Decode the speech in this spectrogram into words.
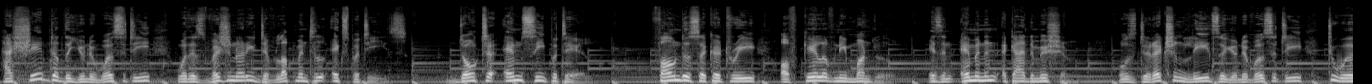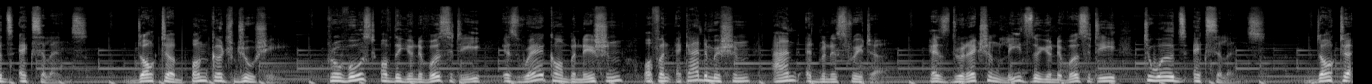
has shaped up the university with his visionary developmental expertise. Dr. M. C. Patel, Founder Secretary of Kelavani Mandal, is an eminent academician whose direction leads the university towards excellence. Dr. Pankaj Joshi, Provost of the university is rare combination of an academician and administrator. His direction leads the university towards excellence. Dr.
